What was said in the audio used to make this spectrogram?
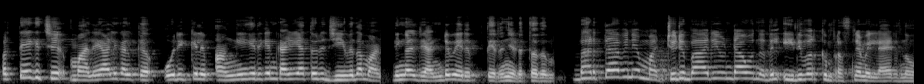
പ്രത്യേകിച്ച് മലയാളികൾക്ക് ഒരിക്കലും അംഗീകരിക്കാൻ കഴിയാത്ത ഒരു ജീവിതമാണ് നിങ്ങൾ രണ്ടുപേരും തിരഞ്ഞെടുത്തതും. ഭർത്താവിന് മറ്റൊരു ഭാര്യ ഉണ്ടാവുന്നതിൽ ഇരുവർക്കും പ്രശ്നമില്ലായിരുന്നു.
